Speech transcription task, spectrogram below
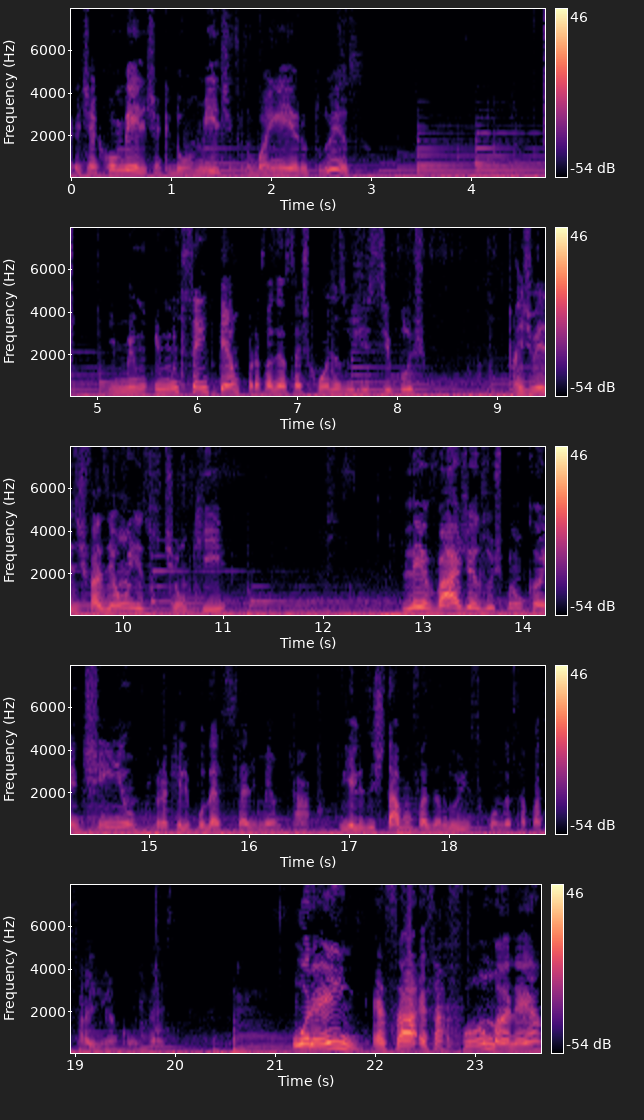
Ele tinha que comer, ele tinha que dormir, ele tinha que ir no banheiro, tudo isso. E, e muito sem tempo para fazer essas coisas, os discípulos às vezes faziam isso, tinham que levar Jesus para um cantinho para que ele pudesse se alimentar. E eles estavam fazendo isso quando essa passagem acontece. Porém, essa, essa fama, né?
